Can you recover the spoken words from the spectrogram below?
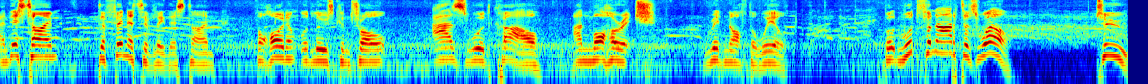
And this time, definitively this time, Van Hooydonck would lose control, as would Kragh and Mohoric ridden off the wheel. But would Van as well two,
